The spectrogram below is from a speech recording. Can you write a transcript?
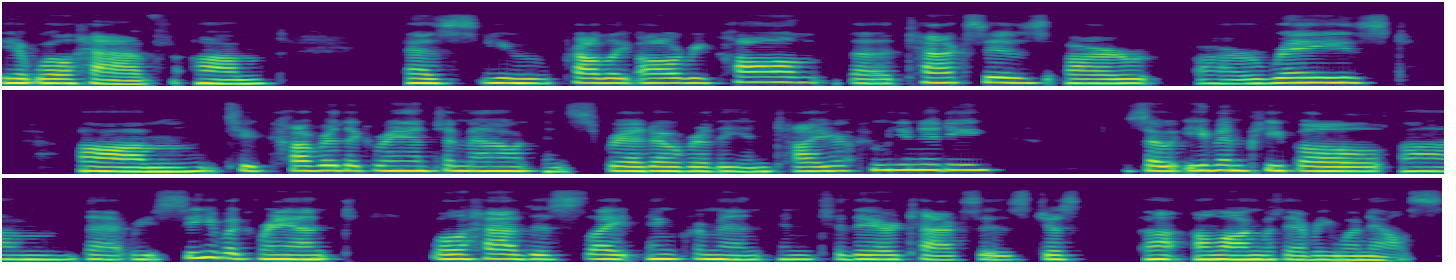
it will have. Um, as you probably all recall, the taxes are, are raised um, to cover the grant amount and spread over the entire community. So even people um, that receive a grant will have this slight increment into their taxes just uh, along with everyone else.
